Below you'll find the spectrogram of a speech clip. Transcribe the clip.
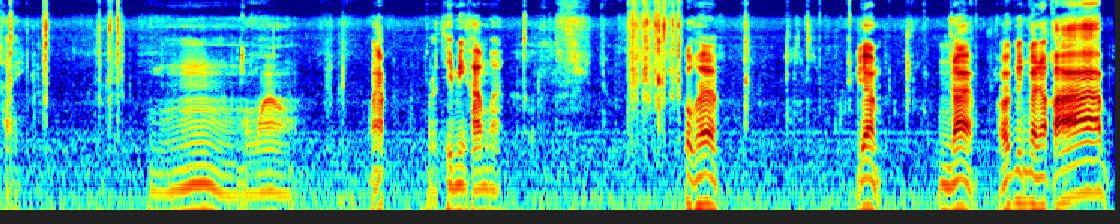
ไข่อืมว้าววับที่มีคำก่อนโอเคเยี่ยมได้ขอกินกันนะครับ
